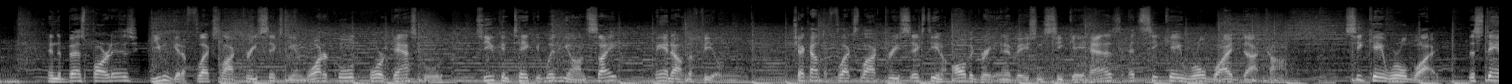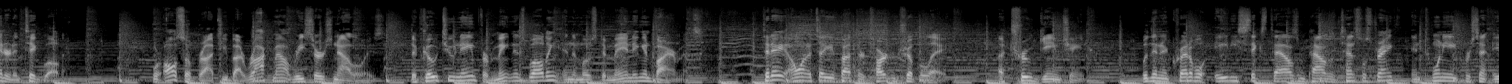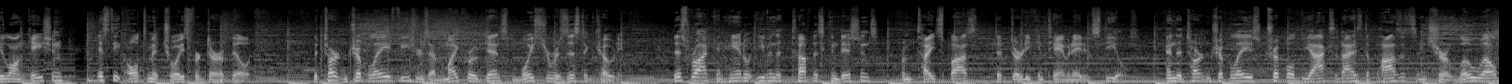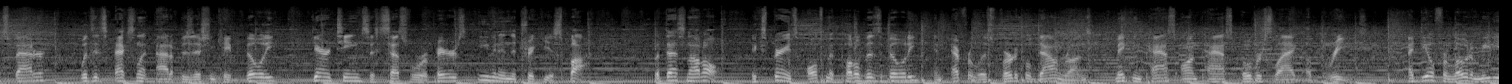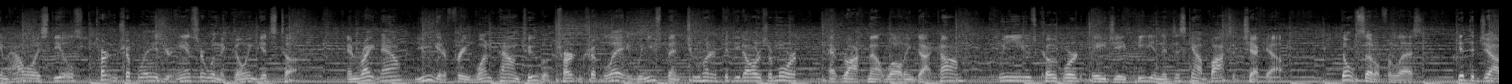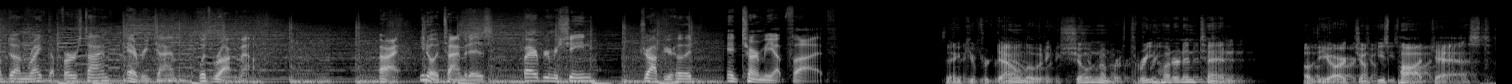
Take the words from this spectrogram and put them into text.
And the best part is, you can get a Flex Lock 360 in water cooled or gas cooled, so you can take it with you on site and out in the field. Check out the FlexLock 360 and all the great innovations CK has at ckworldwide.com. CK Worldwide, the standard in TIG welding. We're also brought to you by Rockmount Research and Alloys, the go to name for maintenance welding in the most demanding environments. Today, I want to tell you about their Tartan AAA, a true game changer. With an incredible 86,000 pounds of tensile strength and 28% elongation, it's the ultimate choice for durability. The Tartan AAA features a micro dense, moisture resistant coating this rod can handle even the toughest conditions, from tight spots to dirty contaminated steels. And the Tartan AAA's triple deoxidized deposits ensure low weld spatter with its excellent out of position capability, guaranteeing successful repairs even in the trickiest spot. But that's not all. Experience ultimate puddle visibility and effortless vertical down runs, making pass on pass over slag a breeze. Ideal for low to medium alloy steels, Tartan AAA is your answer when the going gets tough. And right now, you can get a free one pound tube of Tartan AAA when you spend $250 or more at rockmountwelding.com when you use code word AJP in the discount box at checkout. Don't settle for less. Get the job done right the first time, every time with Rockmount. All right, you know what time it is. Fire up your machine, drop your hood, and turn me up five. Thank you for downloading show number 310 of the Arc Junkies podcast.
